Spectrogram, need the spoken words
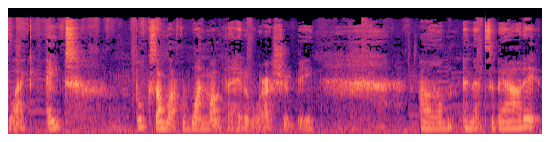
like eight books. I'm like one month ahead of where I should be. Um, and that's about it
